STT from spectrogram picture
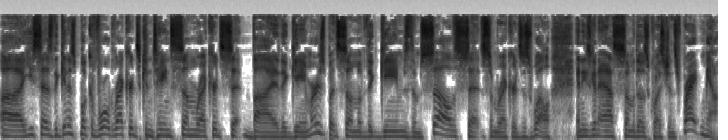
Uh, he says the Guinness Book of World Records contains some records set by the gamers, but some of the games themselves set some records as well. And he's going to ask some of those questions right now.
